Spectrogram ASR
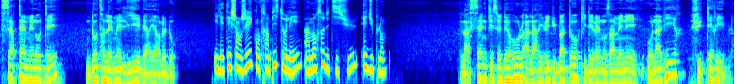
certains menottés, d'autres les mains liées derrière le dos. Il est échangé contre un pistolet, un morceau de tissu et du plomb. La scène qui se déroule à l'arrivée du bateau qui devait nous amener au navire fut terrible.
